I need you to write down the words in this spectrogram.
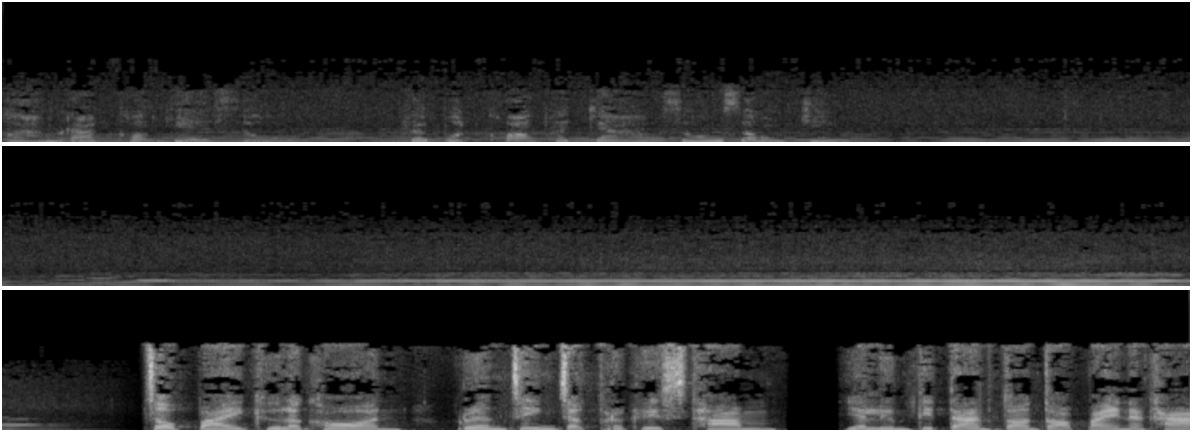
ความรักของเยซู พระบุตรของพระเจ้าสูงส่งจริง จบไปคือละคร เรื่องจริงจากพระคริสตธรรม อย่าลืมติดตามตอนต่อไปนะคะ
